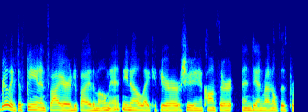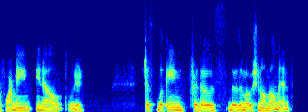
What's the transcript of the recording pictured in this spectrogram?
Really, just being inspired by the moment. You know, like if you're shooting a concert and Dan Reynolds is performing, you know, we're just looking for those those emotional moments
